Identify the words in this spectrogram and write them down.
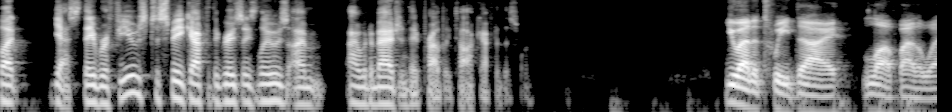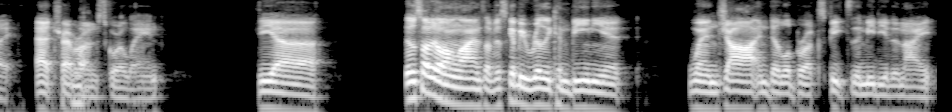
but yes, they refused to speak after the Grizzlies lose. I'm I would imagine they probably talk after this one. You had a tweet that I love, by the way, at Trevor underscore Lane. The uh it was something along the lines of it's gonna be really convenient when Ja and Dillon Brooks speak to the media tonight.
